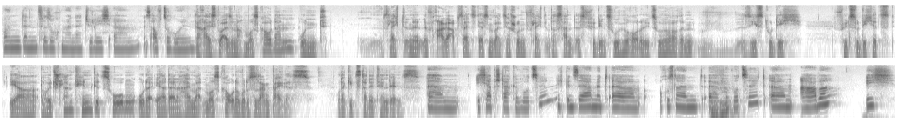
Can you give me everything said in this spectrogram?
Und dann versuchen wir natürlich, ähm, es aufzuholen. Da reist du also nach Moskau dann und vielleicht eine, eine Frage abseits dessen, weil es ja schon vielleicht interessant ist für den Zuhörer oder die Zuhörerin. Siehst du dich Fühlst du dich jetzt eher Deutschland hingezogen oder eher deine Heimat Moskau oder würdest du sagen beides? Oder gibt es da eine Tendenz? Ähm, ich habe starke Wurzeln. Ich bin sehr mit äh, Russland äh, mhm. verwurzelt. Ähm, aber ich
